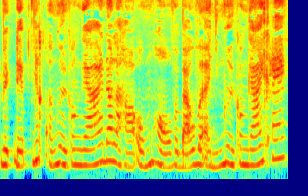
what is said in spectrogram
việc đẹp nhất ở người con gái đó là họ ủng hộ và bảo vệ những người con gái khác.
